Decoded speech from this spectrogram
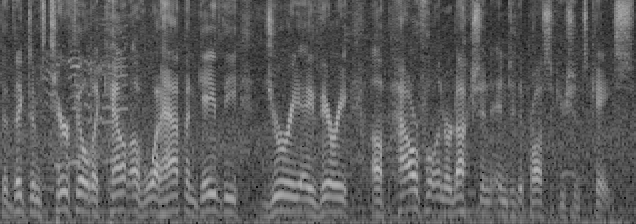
The victim's tear-filled account of what happened gave the jury a very uh, powerful introduction into the prosecution's case.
